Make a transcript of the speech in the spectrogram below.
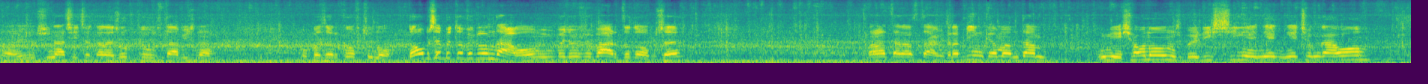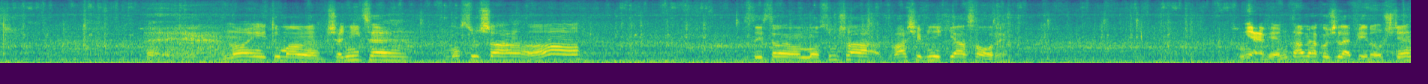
No już inaczej trzeba talerzówkę ustawić na po bezorkowcu, no dobrze by to wyglądało, bym powiedział, że bardzo dobrze. A teraz tak, drabinkę mam tam uniesioną, żeby liści nie, nie, nie ciągało. No i tu mamy pszenicę, mosusza. Z tej strony mam mosusza, dwa siewniki asory. Nie wiem, tam jakoś lepiej rośnie.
